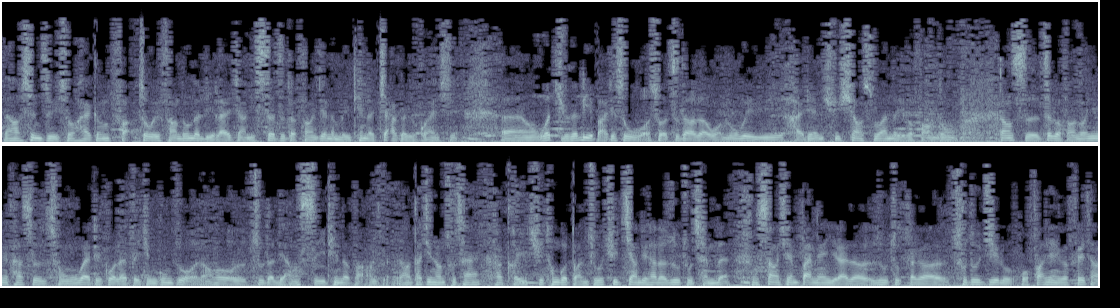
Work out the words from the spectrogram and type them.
然后甚至于说还跟房作为房东的你来讲，你设置的房间的每天的价格有关系。嗯，我举个例吧，就是我所知道的，我们位于海淀区橡树湾的一个房东，当时这个房东因为他是从外地过来北京工作，然后住的两室一厅的房子，然后他经常出差，他可以去通过短租去降低他的入住成本。从上线半年以来的入住那个出租记录，我发现一个非常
